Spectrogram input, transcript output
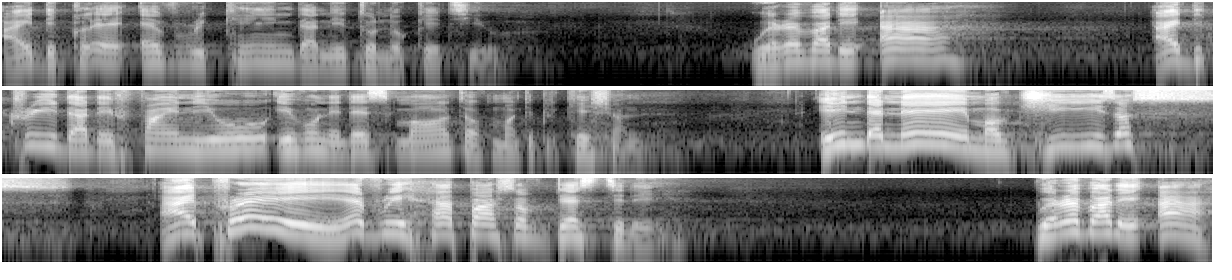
I declare every king that need to locate you. Wherever they are, I decree that they find you even in this month of multiplication. In the name of Jesus, I pray every helpers of destiny, wherever they are,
